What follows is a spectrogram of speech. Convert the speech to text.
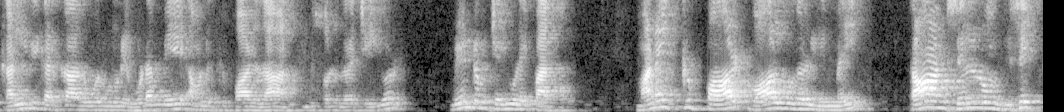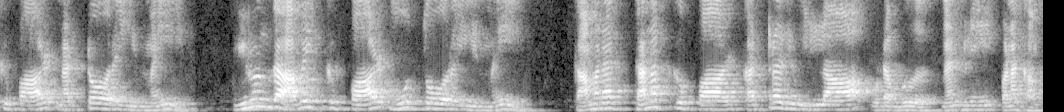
கல்வி கற்காத ஒருவனுடைய உடம்பே அவனுக்கு பாழுதான் என்று சொல்லுகிற செய்யுள். மீண்டும் செய்யுளை பார்ப்போம். மனைக்கு பால் வாழ்முதல் இன்மை தான் செல்லும் திசைக்கு பால் நட்டோரை இன்மை இருந்த அவைக்கு பால் மூத்தோரை இன்மை தமன தனக்கு பால் கற்றறிவு இல்லா உடம்பு. நன்றி வணக்கம்.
